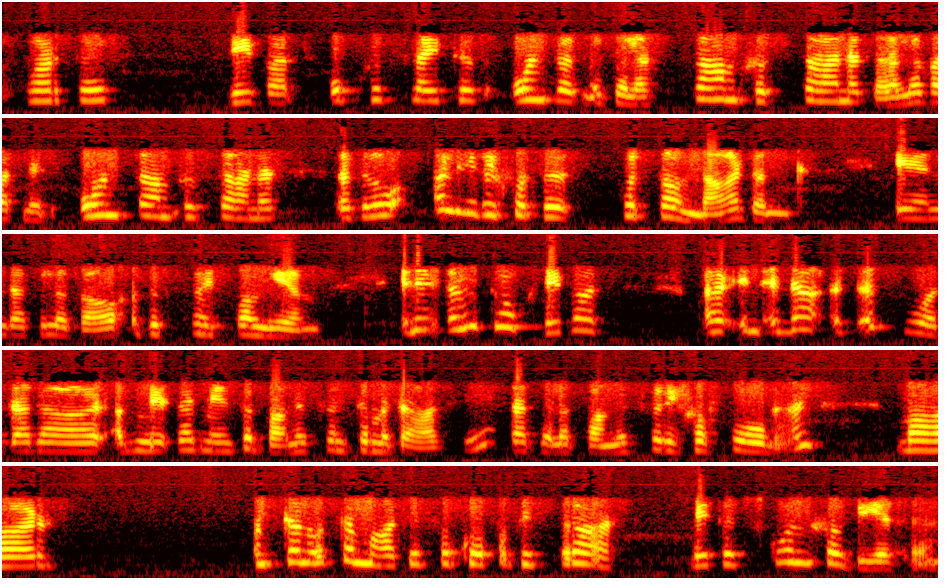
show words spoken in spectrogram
apartheid die wat opgesluit is ons wat met hulle saam gestaan het hulle wat met ons saam gestaan het dat hulle al hierdie goede goed sal nadink en dat hulle daar 'n besluit kan neem en ek dink ook dit wat uh, en en nou, dit is so dat uh, dat mense bang is vir intimidasie, dat hulle bang is vir die gevolge, maar ons kan outomaties verkoop op die straat met 'n skoon gewete.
